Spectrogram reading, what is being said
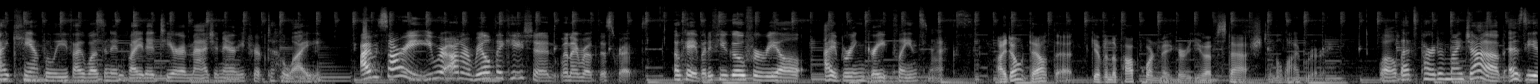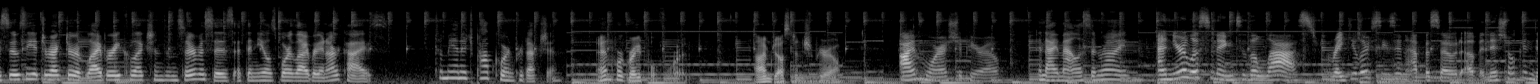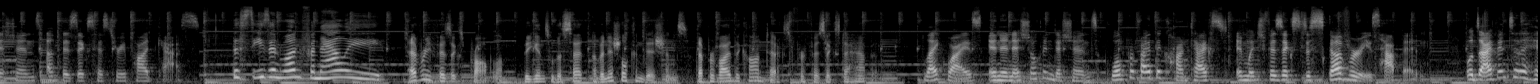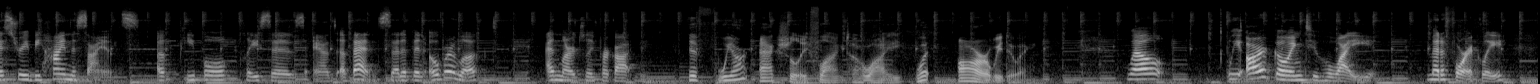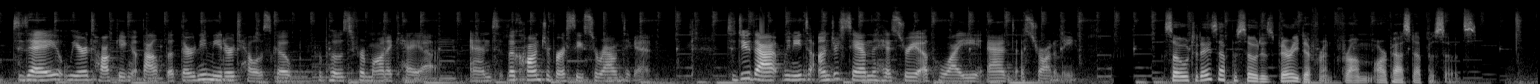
I can't believe I wasn't invited to your imaginary trip to Hawaii. I'm sorry, you were on a real vacation when I wrote the script. Okay, but if you go for real, I bring Great plane snacks. I don't doubt that, given the popcorn maker you have stashed in the library. Well, that's part of my job as the Associate Director of Library Collections and Services at the Niels Bohr Library and Archives to manage popcorn production. And we're grateful for it. I'm Justin Shapiro. I'm Maura Shapiro. And I'm Allison Ryan. And you're listening to the last regular season episode of Initial Conditions, a Physics History podcast. The season one finale! Every physics problem begins with a set of initial conditions that provide the context for physics to happen. Likewise, in Initial Conditions, we'll provide the context in which physics discoveries happen. We'll dive into the history behind the science of people, places, and events that have been overlooked and largely forgotten. If we aren't actually flying to Hawaii, what are we doing? Well, we are going to Hawaii, metaphorically. Today, we are talking about the 30 meter telescope proposed for Mauna Kea and the controversy surrounding it. To do that, we need to understand the history of Hawaii and astronomy. So, today's episode is very different from our past episodes.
